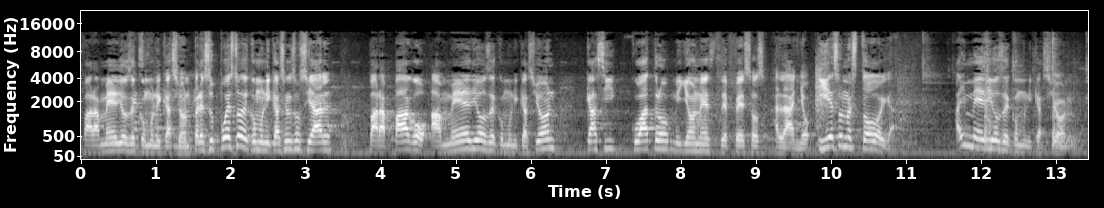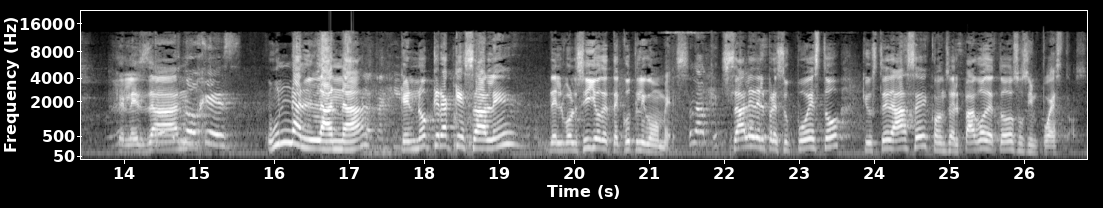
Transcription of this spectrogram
para medios de comunicación. Presupuesto de comunicación social para pago a medios de comunicación, casi 4 millones de pesos al año. Y eso no es todo, oiga. Hay medios de comunicación que les No dan enojes. una lana que no crea que sale del bolsillo de Tecutli Gómez. Sale del presupuesto que usted hace con el pago de todos sus impuestos.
